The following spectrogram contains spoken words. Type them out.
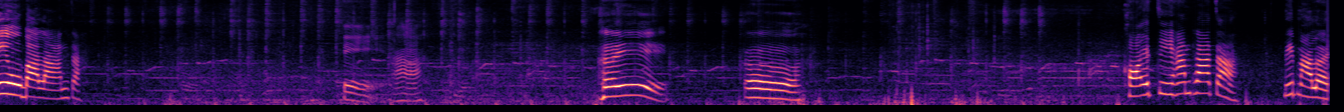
นิวบาลานจ้ะเอ๋นะคะเฮ้ย เออ ขอ SG ห้ามพลาดจ้ะ รีบมาเลย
